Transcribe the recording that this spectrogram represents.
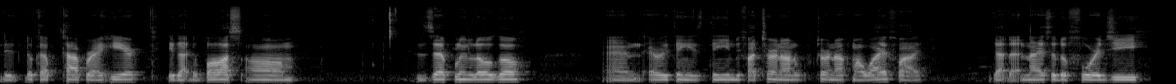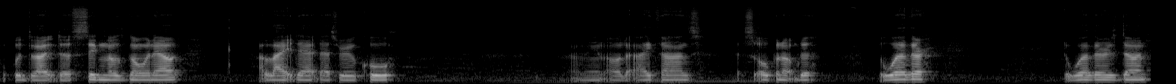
look up top right here. You got the boss um, Zeppelin logo. And everything is themed. If I turn on turn off my Wi-Fi got that nice little 4G with like the signals going out. I like that. That's real cool. I mean all the icons. Let's open up the the weather. The weather is done.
